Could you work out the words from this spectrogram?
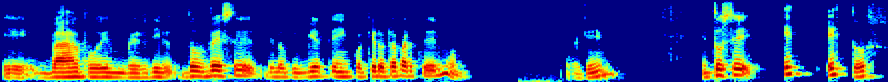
eh, vas a poder invertir dos veces de lo que inviertes en cualquier otra parte del mundo. ¿Ok? Entonces, est- estos,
